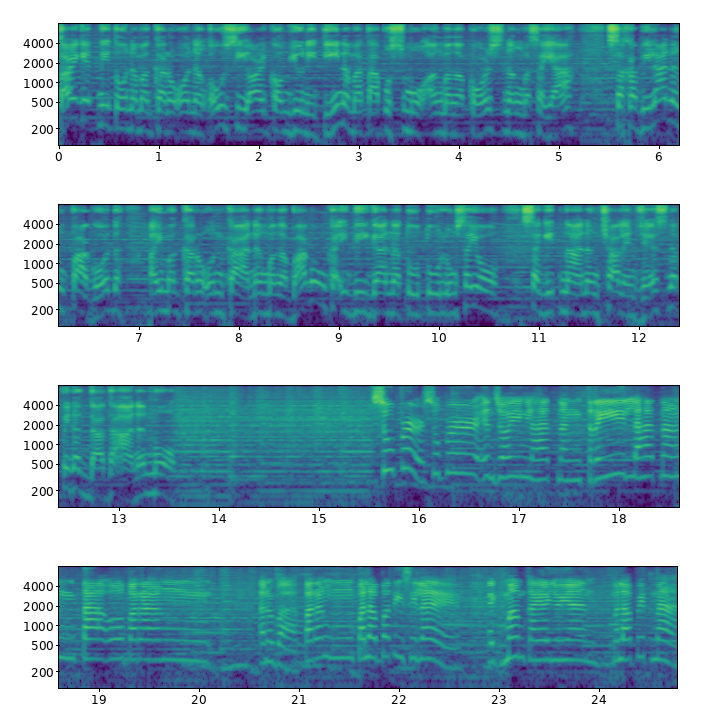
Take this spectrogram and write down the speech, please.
target nito na magkaroon ng OCR community na matapos mo ang mga course ng masaya, sa kabila ng pagod ay magkaroon ka ng mga bagong kaibigan na tutulong sa'yo sa gitna ng challenges na pinagdadaanan mo. super, super enjoying lahat ng trail, lahat ng tao, parang, ano ba, parang palabati sila eh. Like, ma'am, kaya nyo yan, malapit na.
